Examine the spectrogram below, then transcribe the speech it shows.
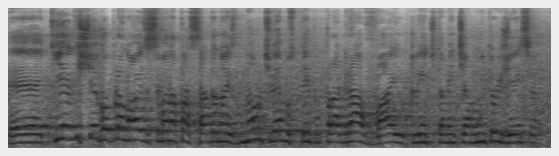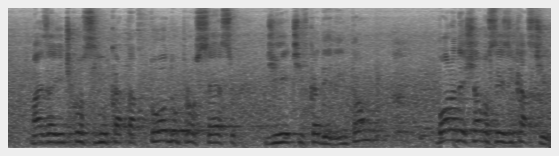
é, que ele chegou para nós a semana passada, nós não tivemos tempo para gravar e o cliente também tinha muita urgência, mas a gente conseguiu catar todo o processo de retífica dele. Então, bora deixar vocês de castigo.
